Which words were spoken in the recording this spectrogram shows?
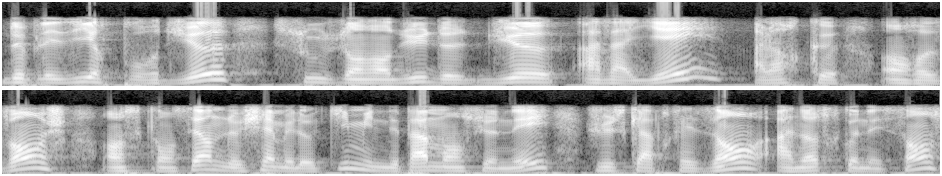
de plaisir pour Dieu, sous-entendu de Dieu availlé, alors que, en revanche, en ce qui concerne le Shem Elohim, il n'est pas mentionné jusqu'à présent, à notre connaissance,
